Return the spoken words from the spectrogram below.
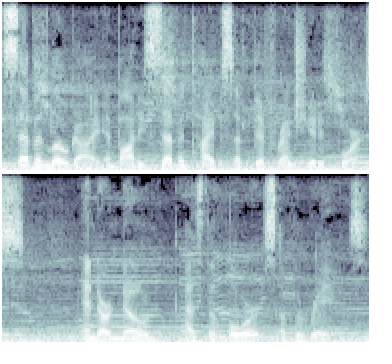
The seven logi embody seven types of differentiated force and are known as the Lords of the Rays.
